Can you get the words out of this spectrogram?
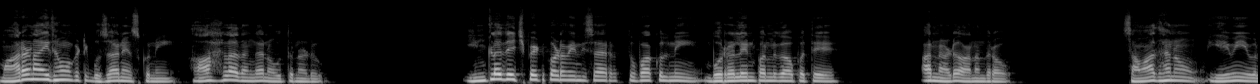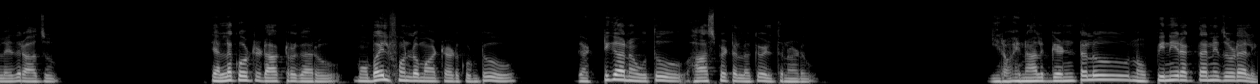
మారణాయుధం ఒకటి భుజానేసుకుని ఆహ్లాదంగా నవ్వుతున్నాడు. ఇంట్లో తెచ్చిపెట్టుకోవడం ఏంది సార్ తుపాకుల్ని బుర్రలేని పనులు కాకపోతే? అన్నాడు ఆనందరావు. సమాధానం ఏమీ ఇవ్వలేదు రాజు. తెల్లకోట డాక్టర్ గారు మొబైల్ ఫోన్‌లో మాట్లాడుకుంటూ గట్టిగా నవ్వుతూ హాస్పిటల్‌లోకి వెళ్తున్నాడు. 24 గంటలు నొప్పిని, రక్తాన్ని చూడాలి.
